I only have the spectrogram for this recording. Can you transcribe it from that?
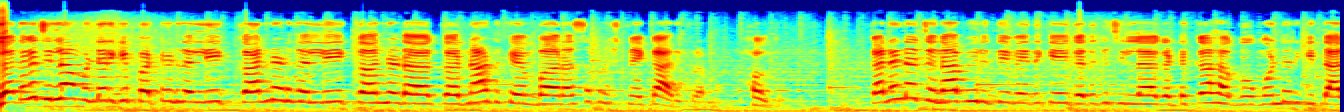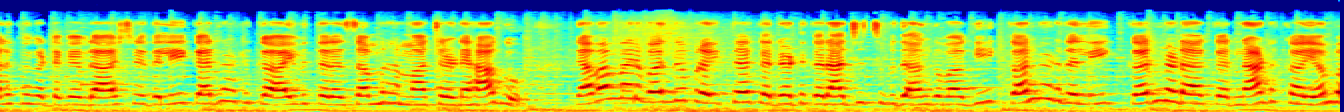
ಗದಗ ಜಿಲ್ಲಾ ಮುಂಡರಗಿ ಪಟ್ಟಣದಲ್ಲಿ ಕನ್ನಡದಲ್ಲಿ ಕನ್ನಡ, ಕರ್ನಾಟಕ ಎಂಬ ರಸಪ್ರಶ್ನೆ ಕಾರ್ಯಕ್ರಮ. ಹೌದು. ಕನ್ನಡ ಜನಾಭಿವೃದ್ಧಿ ವೇದಿಕೆ ಗದಗ ಜಿಲ್ಲಾ ಘಟಕ ಹಾಗೂ ಮುಂಡರಗಿ ತಾಲೂಕು ಘಟಕ ಇವರ ಆಶ್ರಯದಲ್ಲಿ ಕರ್ನಾಟಕ ಐವತ್ತರ ಸಂಭ್ರಮಾಚರಣೆ ಹಾಗೂ ನವೆಂಬರ್ ಒಂದು ಪ್ರಯುಕ್ತ ಕರ್ನಾಟಕ ರಾಜ್ಯೋತ್ಸವದ ಅಂಗವಾಗಿ ಕನ್ನಡದಲ್ಲಿ ಕನ್ನಡ, ಕರ್ನಾಟಕ ಎಂಬ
